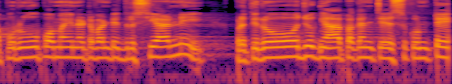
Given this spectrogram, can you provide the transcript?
అపురూపమైనటువంటి దృశ్యాన్ని ప్రతిరోజు జ్ఞాపకం చేసుకుంటే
